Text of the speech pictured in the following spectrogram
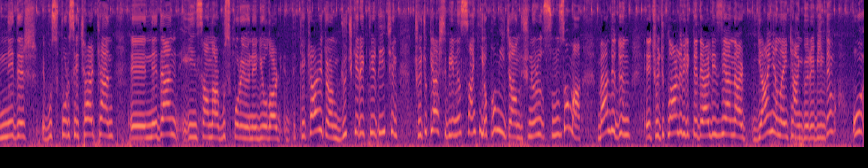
nedir? E, Bu sporu seçerken e, neden insanlar bu spora yöneliyorlar? Tekrar ediyorum güç gerektirdiği için çocuk yaşlı birinin sanki yapamayacağını düşünüyorsunuz ama ben de dün e, çocuklarla birlikte değerli izleyenler yan yanayken görebildim. O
